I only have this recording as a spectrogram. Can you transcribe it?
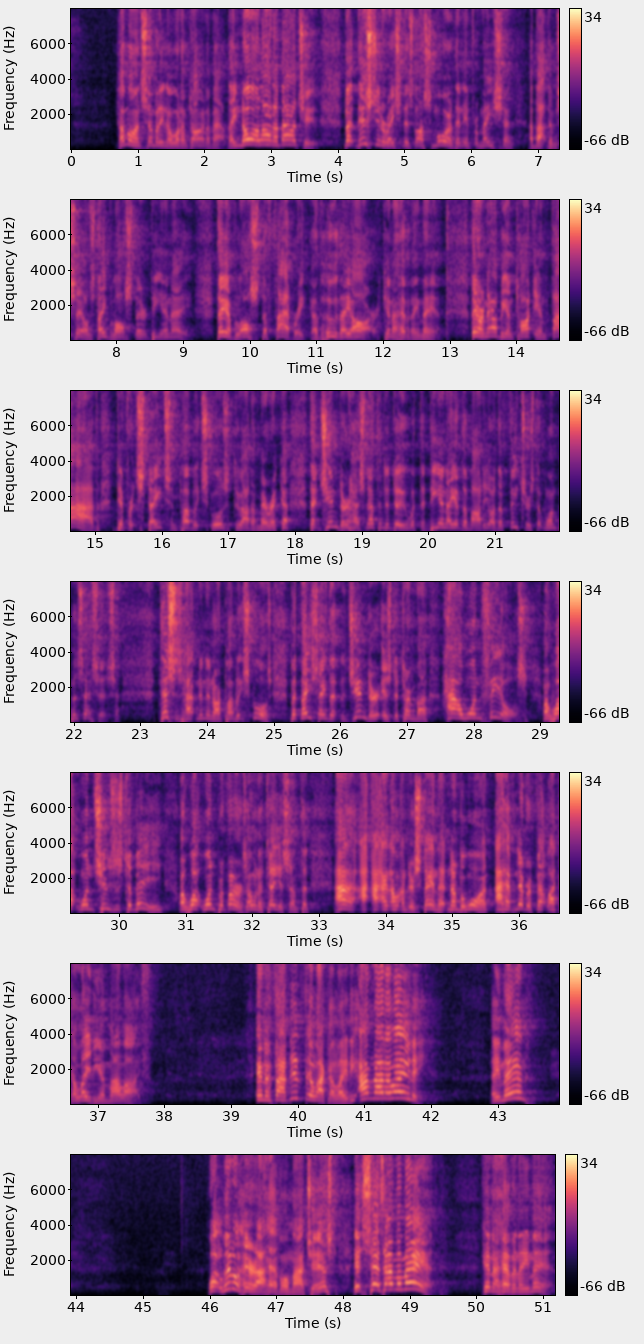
Come on, somebody know what I'm talking about. They know a lot about you. But this generation has lost more than information about themselves. They've lost their DNA. They have lost the fabric of who they are. Can I have an amen? They are now being taught in five different states and public schools throughout America that gender has nothing to do with the DNA of the body or the features that one possesses. This is happening in our public schools. But they say that the gender is determined by how one feels or what one chooses to be or what one prefers. I want to tell you something. I, I, I don't understand that. Number one, I have never felt like a lady in my life. And if I did feel like a lady, I'm not a lady. Amen? What little hair I have on my chest, it says I'm a man. Can I have an amen?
